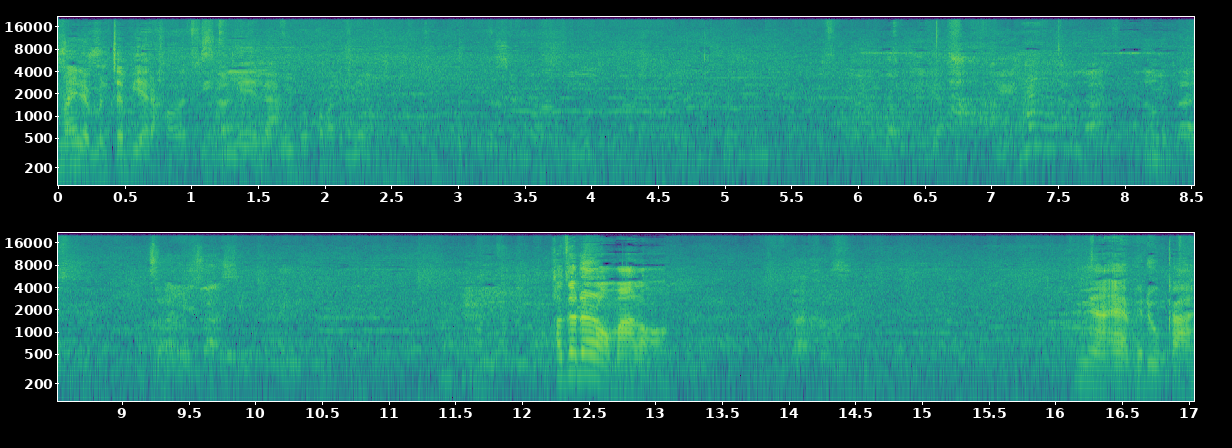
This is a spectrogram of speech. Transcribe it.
ไม่เดี๋ยวมันจะเบียดเขาสิเลสอะเขาจะเดินออกมาเหรอ นี่นะแอบให้ดูกัน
